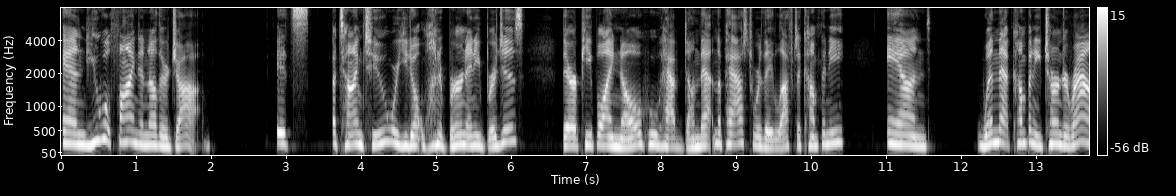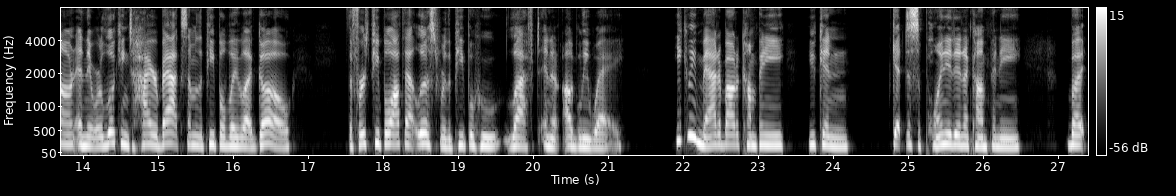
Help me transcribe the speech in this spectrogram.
and you will find another job. It's a time too where you don't want to burn any bridges. There are people I know who have done that in the past where they left a company and when that company turned around and they were looking to hire back some of the people they let go, the first people off that list were the people who left in an ugly way. You can be mad about a company, you can get disappointed in a company, but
